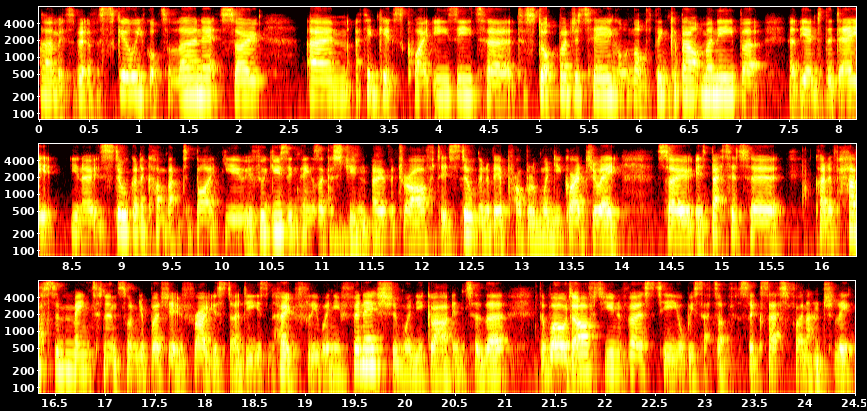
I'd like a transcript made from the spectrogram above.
Um, it's a bit of a skill. You've got to learn it. So um, I think it's quite easy to to stop budgeting or not think about money, but at the end of the day, you know, it's still going to come back to bite you. If you're using things like a student overdraft, it's still going to be a problem when you graduate. So it's better to kind of have some maintenance on your budget throughout your studies, and hopefully, when you finish and when you go out into the the world after university, you'll be set up for success financially.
